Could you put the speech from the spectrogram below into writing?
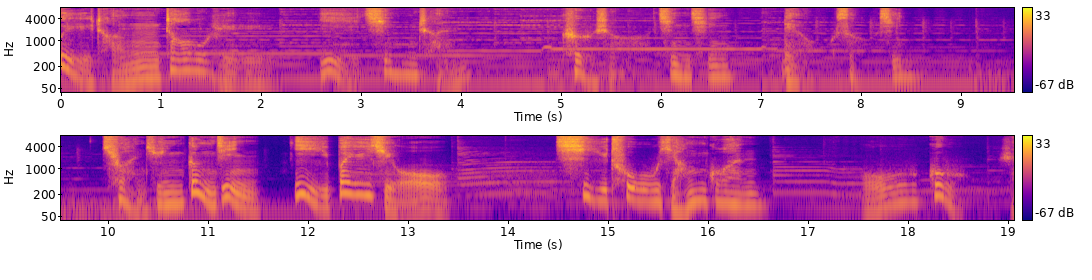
渭城朝雨浥轻尘，客舍青青柳色新。劝君更尽一杯酒，西出阳关无故人。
